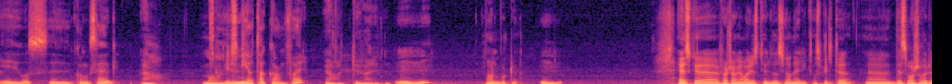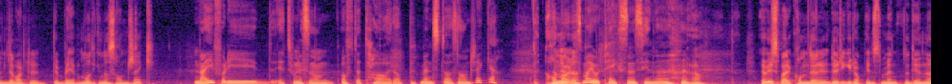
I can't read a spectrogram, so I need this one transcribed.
I, hos eh, Kongshaug. Ja. Magisk. Mye å takke han for. Ja, du verden. Mhm. Nå er han borte. Mm. Jeg husker Første gang jeg var i studio hos Jan Erik og spilte, eh, det som var så forunderlig, var at det, ble på en måte ikke noe soundcheck. Nei, fordi jeg tror nesten han ofte tar opp mens du har soundcheck. Ja. Det er Han mange som har gjort takesene sine. Ja. Jeg hvis bare, kom der, Du rigger opp instrumentene dine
